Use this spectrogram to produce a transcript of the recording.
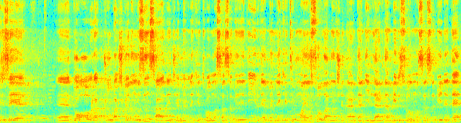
Rize'ye e, doğal olarak Cumhurbaşkanımızın sadece memleketi olması hasebiyle değil de memleketin mayası olan ilçelerden, illerden birisi olması hasebiyle de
